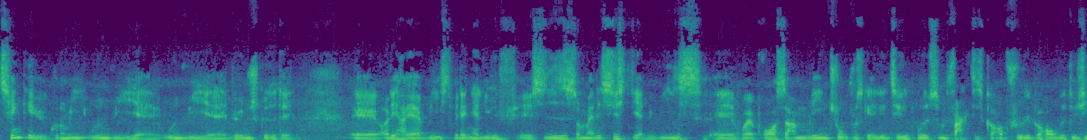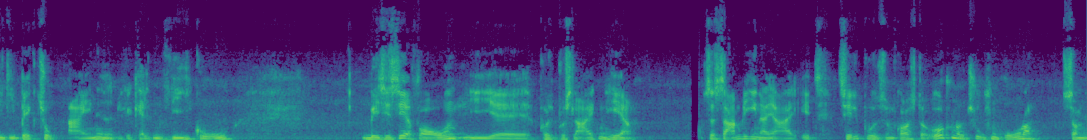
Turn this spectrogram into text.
tænke i økonomi, uden vi, uh, uden vi øh, uh, ønskede det. Uh, og det har jeg vist ved den her lille side, som er det sidste, jeg vil vise, uh, hvor jeg prøver at sammenligne to forskellige tilbud, som faktisk kan opfylde behovet. Det vil sige, at de er begge to egnede. Vi kan kalde dem lige gode. Hvis I ser for oven i, uh, på, på sliden her, så sammenligner jeg et tilbud, som koster 800.000 kroner, som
